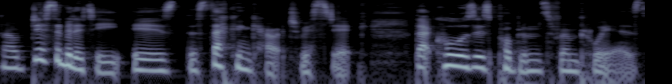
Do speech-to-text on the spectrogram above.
Now, disability is the second characteristic that causes problems for employers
